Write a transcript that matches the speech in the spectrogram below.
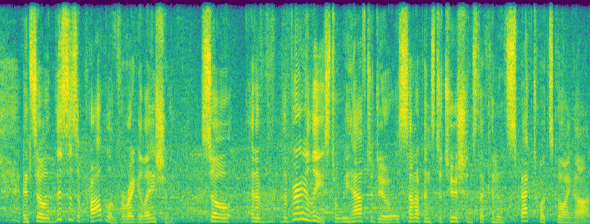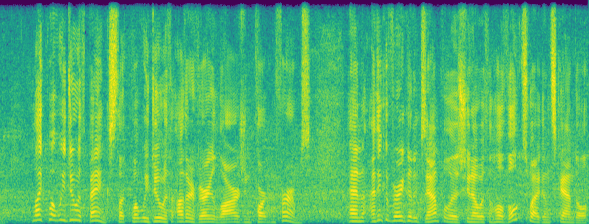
And so this is a problem for regulation. So at a, the very least, what we have to do is set up institutions that can inspect what's going on, like what we do with banks, like what we do with other very large, important firms. And I think a very good example is, you know, with the whole Volkswagen scandal,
